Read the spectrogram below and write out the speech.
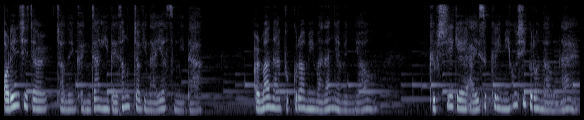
어린 시절 저는 굉장히 내성적인 아이였습니다. 얼마나 부끄러움이 많았냐면요. 급식에 아이스크림이 후식으로 나온 날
